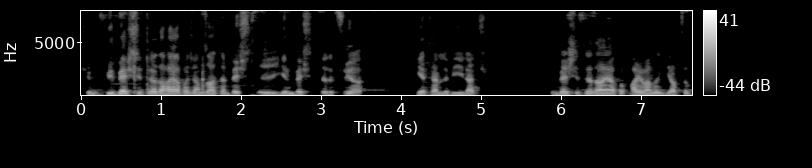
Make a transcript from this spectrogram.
Şimdi bir 5 litre daha yapacağım. Zaten 5 e, 25 litrelik suya yeterli bir ilaç. Şimdi 5 litre daha yapıp hayvanın yatıp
